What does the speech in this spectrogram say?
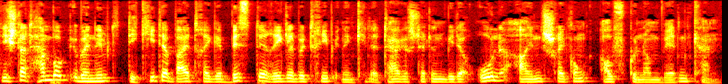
Die Stadt Hamburg übernimmt die Kita-Beiträge, bis der Regelbetrieb in den Kindertagesstätten wieder ohne Einschränkung aufgenommen werden kann.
